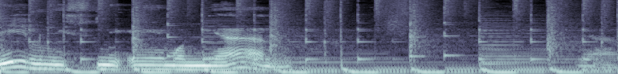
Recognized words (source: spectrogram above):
Linis ni Emon yan. Yan.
